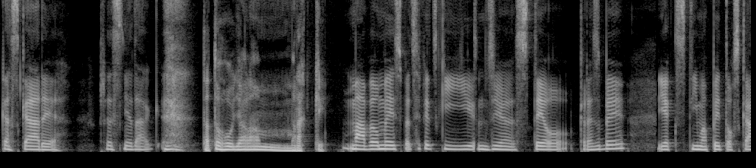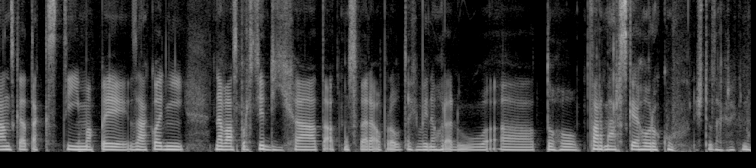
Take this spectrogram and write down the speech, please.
Kaskádie. Přesně tak. Tato ho udělala mraky. Má velmi specifický že styl kresby, jak z té mapy Toskánska, tak z té mapy základní na vás prostě dýchá ta atmosféra opravdu těch vinohradů a toho farmářského roku, když to tak řeknu.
